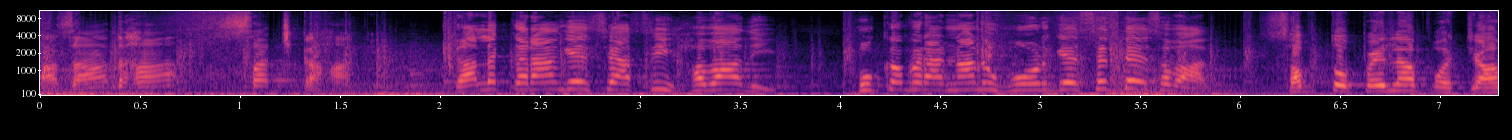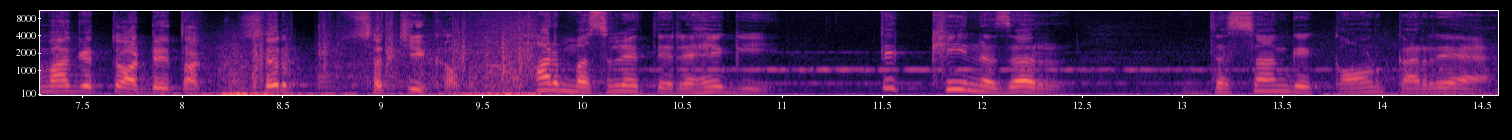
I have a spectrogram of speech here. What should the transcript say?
ਆਜ਼ਾਦ ਹਾਂ ਸੱਚ ਕਹਾਂਗੇ। ਗੱਲ ਕਰਾਂਗੇ ਸਿਆਸੀ ਹਵਾ ਦੀ। ਹੁਕਮਰਾਨਾਂ ਨੂੰ ਹੋਣਗੇ ਸਿੱਧੇ ਸਵਾਲ। ਸਭ ਤੋਂ ਪਹਿਲਾਂ ਪਹੁੰਚਾਵਾਂਗੇ ਤੁਹਾਡੇ ਤੱਕ ਸਿਰਫ ਸੱਚੀ ਖਬਰ। ਹਰ ਮਸਲੇ ਤੇ ਰਹੇਗੀ ਤਿੱਖੀ ਨਜ਼ਰ। ਦੱਸਾਂਗੇ ਕੌਣ ਕਰ ਰਿਹਾ ਹੈ।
